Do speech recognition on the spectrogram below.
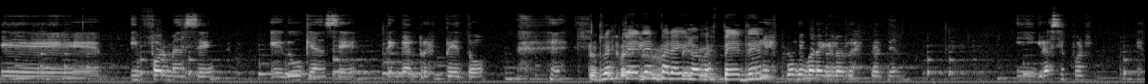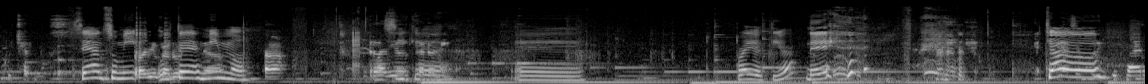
eh, infórmense, edúquense, tengan respeto, respeten para que lo respeten respete para que lo respeten. Y gracias por escucharnos. sean su mi- Radio ustedes Carolina. mismos Ah, Radio así que Carolina. eh, radioactiva ¿Eh? Gracias chao por escuchar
